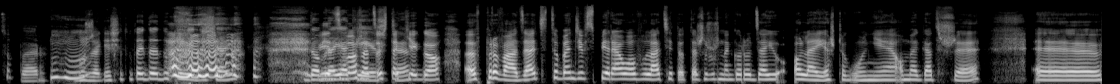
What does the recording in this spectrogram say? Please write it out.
Super. Mhm. Boże, jak ja się tutaj doedukuję dzisiaj. Dobra, Więc można jeszcze? coś takiego e, wprowadzać. Co będzie wspierało owulację, to też różnego rodzaju oleje, szczególnie omega-3. E,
